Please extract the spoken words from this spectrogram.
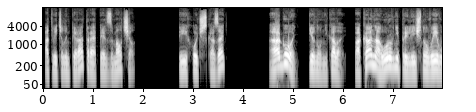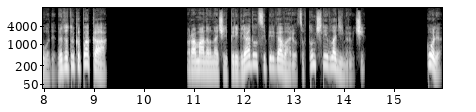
ответил император и опять замолчал. Ты хочешь сказать? Огонь, кивнул Николай. Пока на уровне приличного воеводы. Но это только пока. Романовы начали переглядываться и переговариваться, в том числе и Владимировичи. «Коля,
